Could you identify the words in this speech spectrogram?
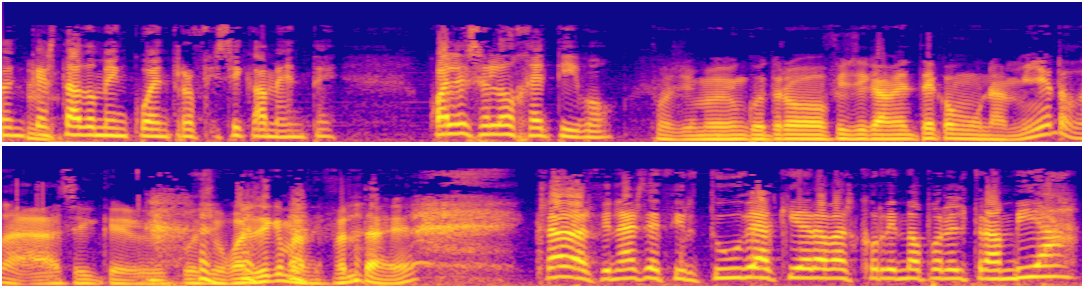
¿En qué Hmm. estado me encuentro físicamente? ¿Cuál es el objetivo? Pues yo me encuentro físicamente como una mierda, así que pues igual sí que me hace falta, ¿eh? Claro, al final es decir, tú de aquí ahora vas corriendo por el tranvía,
